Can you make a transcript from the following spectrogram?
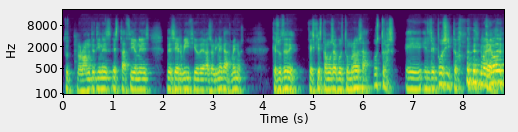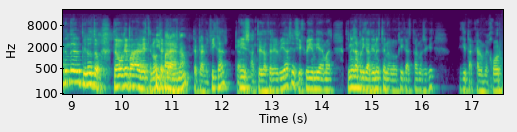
tú normalmente tienes estaciones de servicio de gasolina cada menos. ¿Qué sucede? Que es que estamos acostumbrados a, ostras, eh, el depósito, se me acaba de encender el piloto, tengo que parar en este, ¿no? Y te paras, ¿no? Te planificas Claro. y es antes de hacer el viaje, si es que hoy en día además tienes aplicaciones tecnológicas, tal, no sé qué, que, a lo mejor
